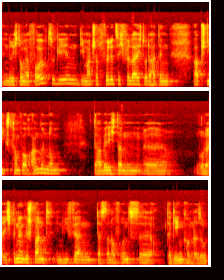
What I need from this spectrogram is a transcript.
in Richtung Erfolg zu gehen. Die Mannschaft fürdet sich vielleicht oder hat den Abstiegskampf auch angenommen. Da werde ich dann äh, oder ich bin dann gespannt, inwiefern das dann auf uns äh, dagegen kommt. Also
